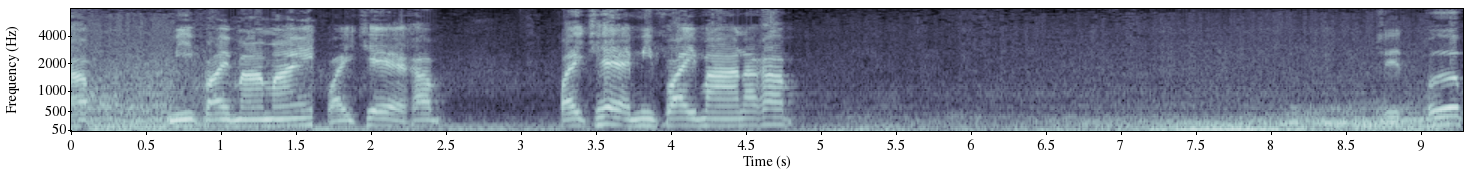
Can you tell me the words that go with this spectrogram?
ครับ มีไฟมาไหมไฟแช่ครับ ไฟแช่มีไฟมานะครับเสร็จปุ๊บ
